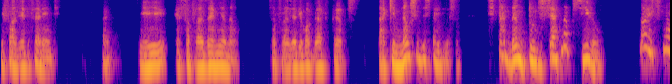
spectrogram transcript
e fazer diferente. E essa frase não é minha, não. Essa frase é de Roberto Campos. Aqui não se desperdiça. Se está dando tudo certo, não é possível. Nós não,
